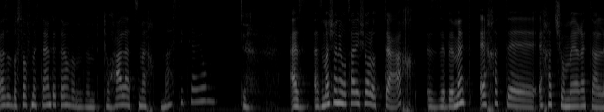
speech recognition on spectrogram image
ואז את בסוף מסיימת את היום ותוהה לעצמך, מה עשיתי היום? אז, אז מה שאני רוצה לשאול אותך, זה באמת איך את, אה, איך את שומרת על,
